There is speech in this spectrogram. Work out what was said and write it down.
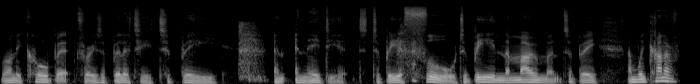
Ronnie Corbett for his ability to be an, an idiot, to be a fool, to be in the moment, to be, and we kind of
